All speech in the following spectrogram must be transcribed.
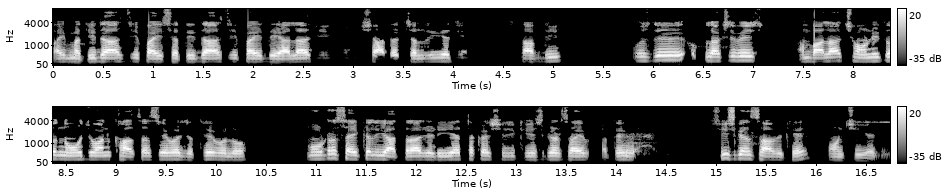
ਭਾਈ ਮਤੀ ਦਾਸ ਜੀ, ਭਾਈ ਸਤੀ ਦਾਸ ਜੀ, ਭਾਈ ਦਿਆਲਾ ਜੀ ਦੀ ਸ਼ਹਾਦਤ ਚੱਲ ਰਹੀ ਹੈ ਜੀ ਸ਼ਤਾਬਦੀ ਉਸ ਦੇ ਉਪਲਕਸ਼ ਵਿੱਚ ਅੰਬਾਲਾ ਛਾਉਣੀ ਤੋਂ ਨੌਜਵਾਨ ਖਾਲਸਾ ਸੇਵਾ ਜਥੇ ਵੱਲੋਂ ਮੋਟਰਸਾਈਕਲ ਯਾਤਰਾ ਜਿਹੜੀ ਹੈ, ਤਖਤ ਸ੍ਰੀ ਕੇਸਗੜ੍ਹ ਸਾਹਿਬ ਅਤੇ ਸ਼ੀਸ਼ਗੰਜ ਸਾਹਿਬ ਵਿਖੇ ਪਹੁੰਚੀ ਹੈ ਜੀ।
